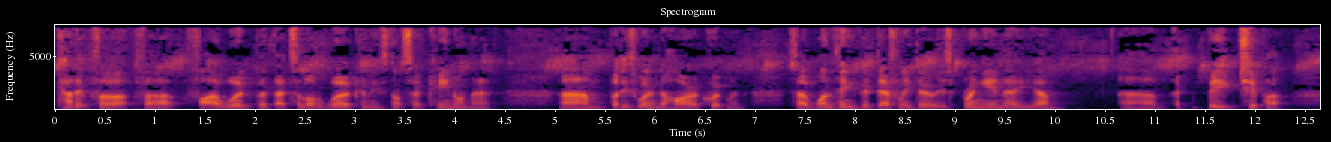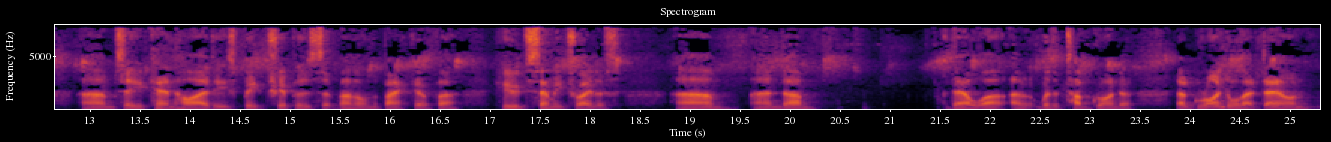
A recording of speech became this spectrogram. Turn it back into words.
cut it for, for firewood, but that's a lot of work, and he's not so keen on that. Um, but he's willing to hire equipment. So one thing you could definitely do is bring in a um, um, a big chipper. Um, so you can hire these big chippers that run on the back of uh, huge semi trailers, um, and um, they'll uh, uh, with a tub grinder they'll grind all that down.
